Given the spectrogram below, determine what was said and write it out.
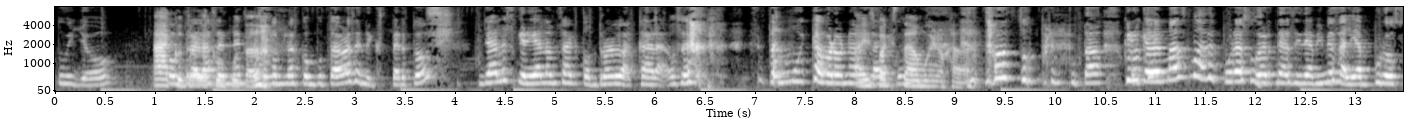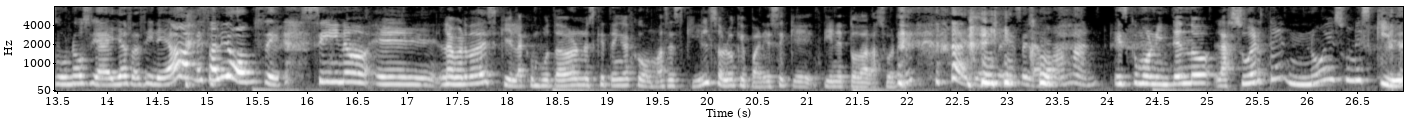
tú y yo Ah, contra la las en- contra las computadoras en expertos, ya les quería lanzar el control a la cara. O sea, están muy cabronas. Que estaba muy enojada. Estaba súper emputada. Creo porque además fue de pura suerte, así de a mí me salían puros unos y a ellas así de, ah, me salió 11. Sí, no, eh, la verdad es que la computadora no es que tenga como más skill, solo que parece que tiene toda la suerte. Ya se la como- maman. Es como Nintendo, la suerte no es un skill.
